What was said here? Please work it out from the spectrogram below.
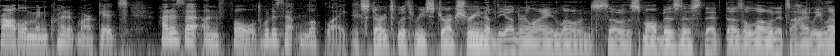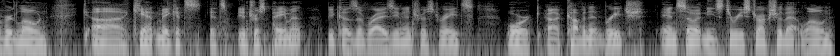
problem in credit markets. How does that unfold? What does that look like? It starts with restructuring of the underlying loans. So the small business that does a loan, it's a highly levered loan, uh, can't make its its interest payment because of rising interest rates or uh, covenant breach, and so it needs to restructure that loan.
